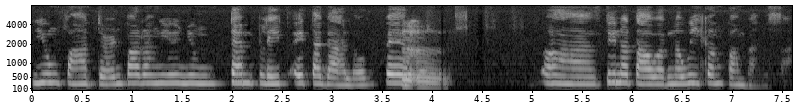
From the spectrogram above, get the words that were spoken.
yung pattern, parang yun yung template ay Tagalog, pero Mm-mm. ah, tinatawag na wikang pambansa.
